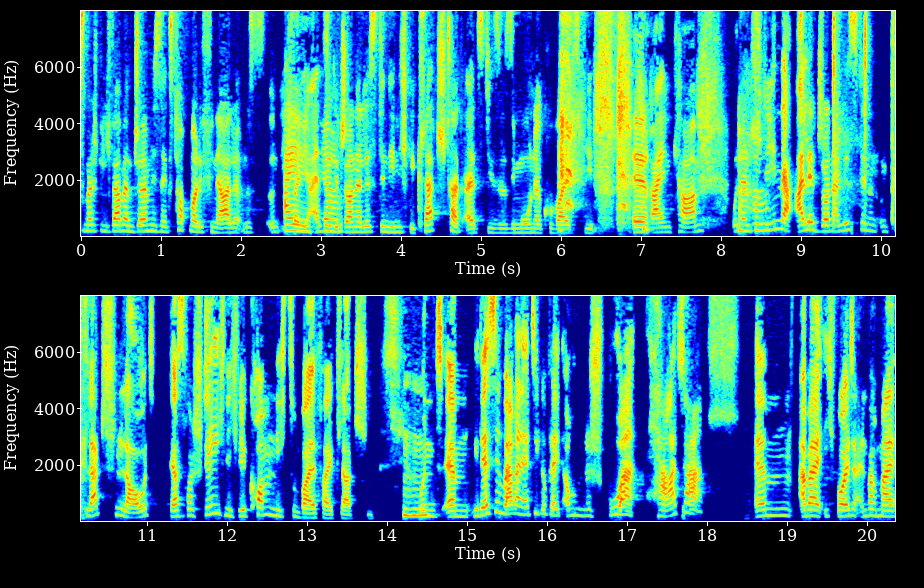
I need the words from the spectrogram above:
zum Beispiel, ich war beim Germany's Next Topmodel Finale und, es, und ich Ei, war die einzige ja. Journalistin, die nicht geklatscht hat, als diese Simone Kowalski äh, reinkam. Und dann Aha. stehen da alle Journalistinnen und klatschen laut. Das verstehe ich nicht. Wir kommen nicht zum Ballfall klatschen. Mhm. Und ähm, deswegen war mein Artikel vielleicht auch eine Spur härter. Ähm, aber ich wollte einfach mal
